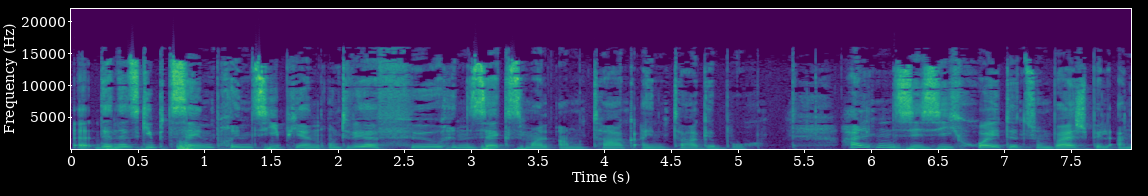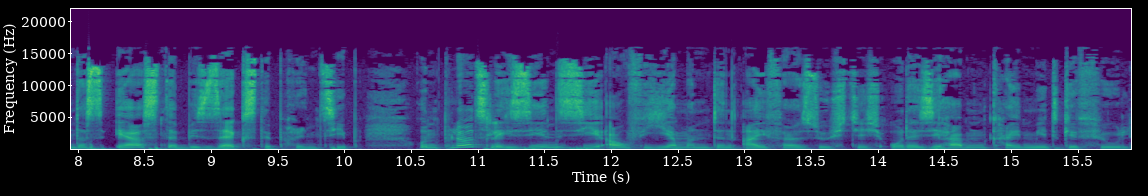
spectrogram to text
äh, denn es gibt zehn Prinzipien und wir führen sechsmal am Tag ein Tagebuch. Halten Sie sich heute zum Beispiel an das erste bis sechste Prinzip und plötzlich sind Sie auf jemanden eifersüchtig oder Sie haben kein Mitgefühl,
